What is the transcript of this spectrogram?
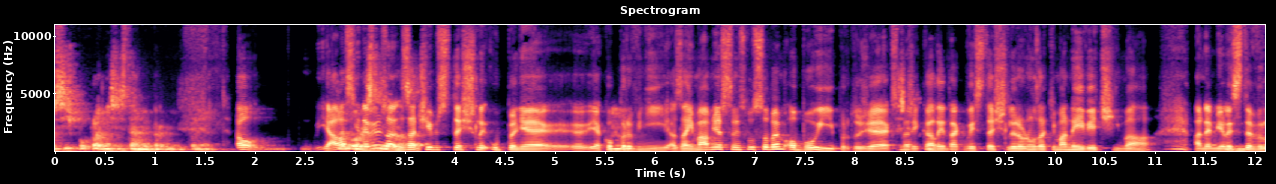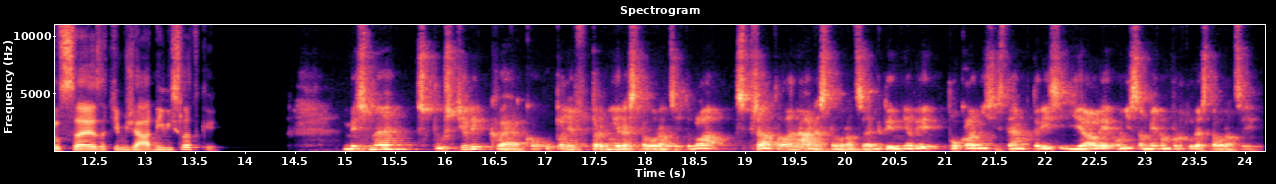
myslíš pokladní systémy první úplně? No, já vlastně nevím, za, za čím jste šli úplně eh, jako hmm. první a zajímá mě svým způsobem obojí, protože, jak jsme říkali, tak vy jste šli rovnou za těma největšíma a neměli hmm. jste v Ruse zatím žádný výsledky. My jsme spustili Querco úplně v první restauraci. To byla zpřátelená restaurace, kdy měli pokladní systém, který si dělali oni sami jenom pro tu restauraci.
